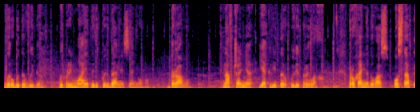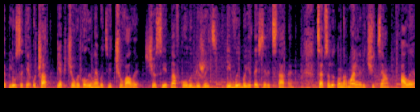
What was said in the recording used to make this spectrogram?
Ви робите вибір, ви приймаєте відповідальність за нього. Браво! Навчання як вітер у вітрилах. Прохання до вас: поставте плюсики у чат, якщо ви коли-небудь відчували, що світ навколо біжить, і ви боїтеся відстати. Це абсолютно нормальне відчуття. Але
